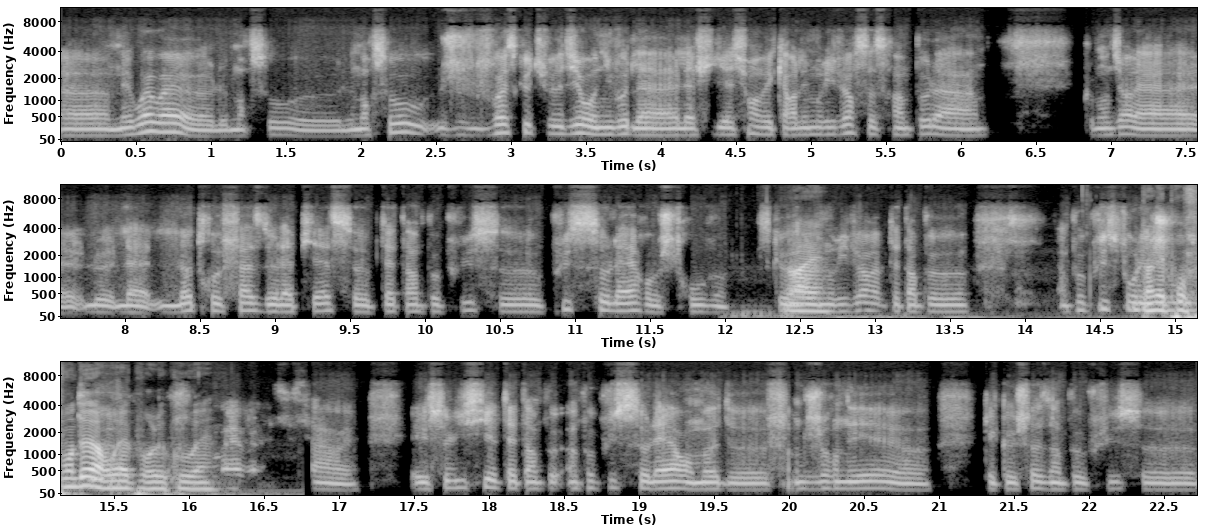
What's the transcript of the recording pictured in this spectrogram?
Euh, mais ouais, ouais, euh, le morceau, euh, le morceau, je, je vois ce que tu veux dire au niveau de la, la filiation avec Harlem River, ce serait un peu la, comment dire, la, le- la- l'autre face de la pièce, peut-être un peu plus, euh, plus solaire, je trouve. Parce que Ouais. Harlem River est peut-être un peu, un peu plus pour dans les profondeurs ouais pour le coup ouais Ouais, voilà, c'est ça, ouais. Et celui-ci est peut-être un peu, un peu plus solaire, en mode euh, fin de journée, euh, quelque chose d'un peu plus euh,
